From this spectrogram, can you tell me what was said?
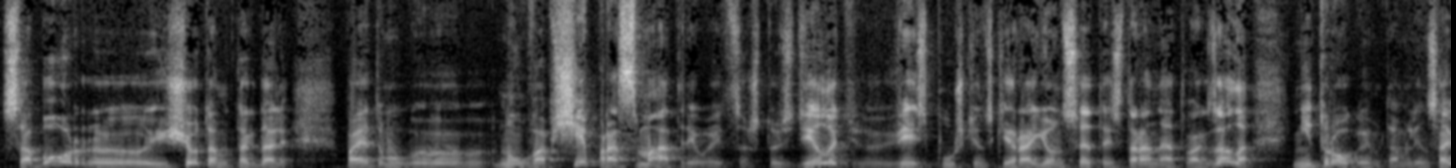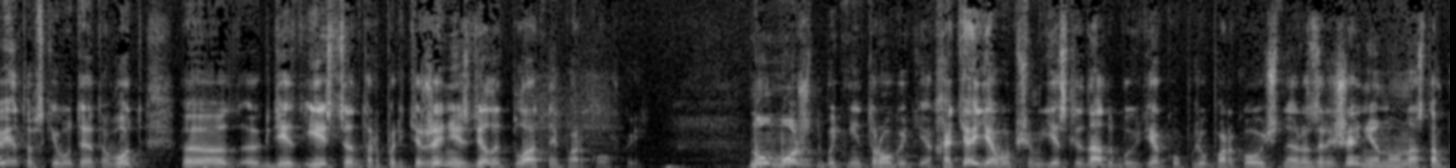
собор, э, еще там и так далее. Поэтому, э, ну, вообще просматривается, что сделать весь Пушкинский район с этой стороны от вокзала, не трогаем там Ленсоветовский, вот это, вот, э, где есть центр притяжения сделать платной парковкой. Ну, может быть, не трогать. Хотя я, в общем, если надо будет, я куплю парковочное разрешение, но у нас там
